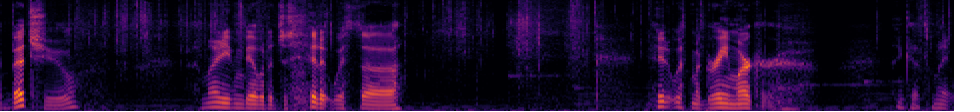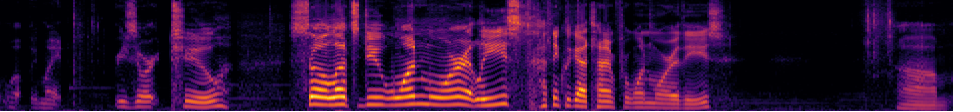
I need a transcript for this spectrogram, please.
I bet you I might even be able to just hit it with uh, hit it with my gray marker. I think that's might what we might resort to. So let's do one more at least. I think we got time for one more of these. Um,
